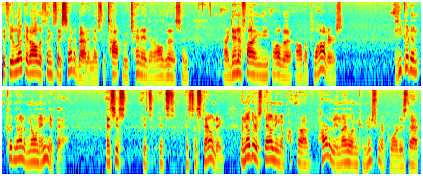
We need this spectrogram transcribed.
if you look at all the things they said about him as the top lieutenant and all this, and identifying the, all the all the plotters, he couldn't could not have known any of that. That's just it's it's it's astounding. Another astounding uh, part of the 9/11 Commission report is that,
